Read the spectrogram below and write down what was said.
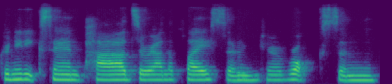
granitic sand paths around the place and you know rocks and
